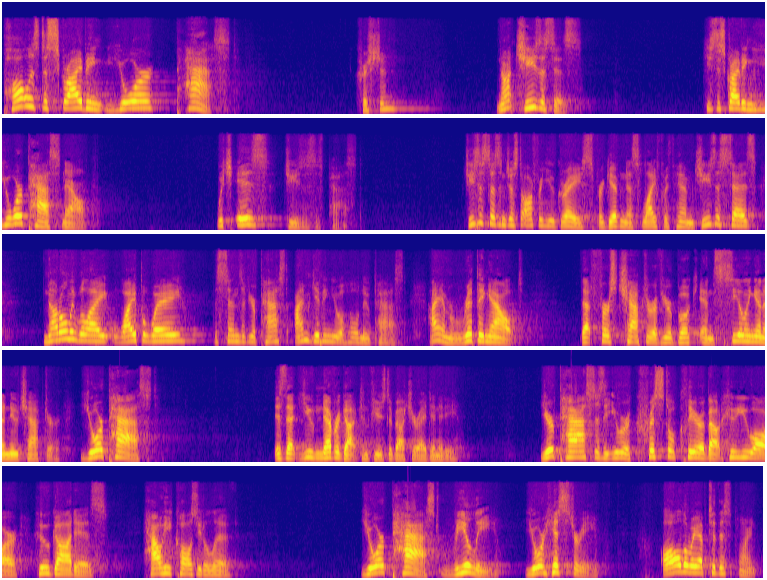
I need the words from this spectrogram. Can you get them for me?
Paul is describing your past, Christian, not Jesus's. He's describing your past now, which is Jesus' past. Jesus doesn't just offer you grace, forgiveness, life with Him. Jesus says, not only will I wipe away the sins of your past, I'm giving you a whole new past. I am ripping out that first chapter of your book and sealing in a new chapter. Your past is that you never got confused about your identity. Your past is that you were crystal clear about who you are, who God is, how He calls you to live. Your past, really, your history, all the way up to this point,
